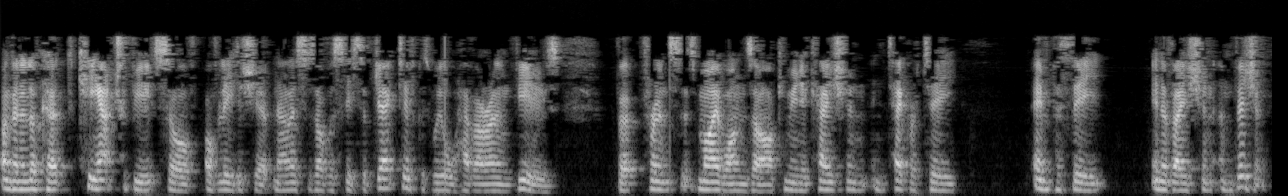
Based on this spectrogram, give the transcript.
I'm going to look at key attributes of, of leadership. Now, this is obviously subjective because we all have our own views. But for instance, my ones are communication, integrity, empathy, innovation and vision.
